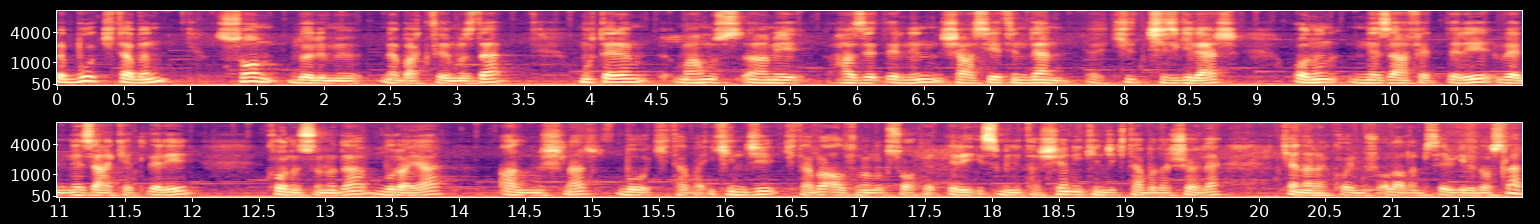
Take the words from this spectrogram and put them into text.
Ve bu kitabın son bölümüne baktığımızda muhterem Mahmud Sami Hazretlerinin şahsiyetinden e, çizgiler, onun nezafetleri ve nezaketleri konusunu da buraya almışlar. Bu kitaba, ikinci kitaba Altınoluk Sohbetleri ismini taşıyan ikinci kitabı da şöyle kenara koymuş olalım sevgili dostlar.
